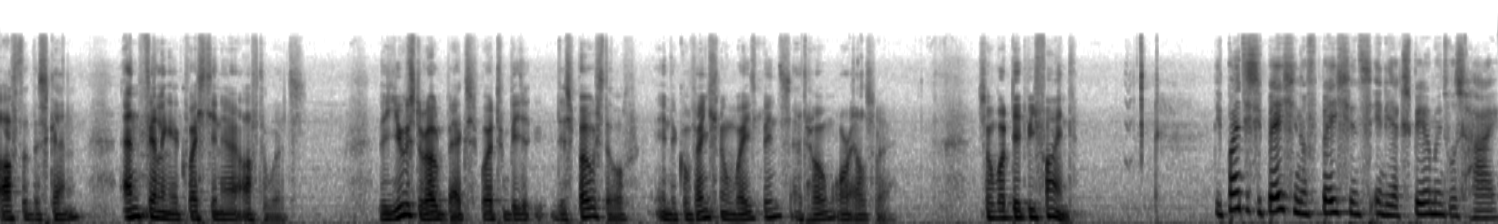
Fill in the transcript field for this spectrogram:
after the scan and filling a questionnaire afterwards. The used road bags were to be disposed of in the conventional waste bins at home or elsewhere. So what did we find? The participation of patients in the experiment was high.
